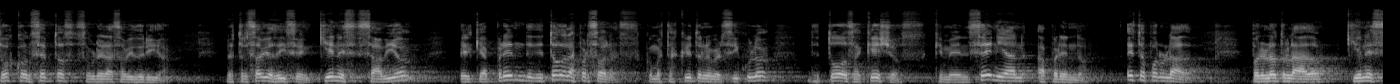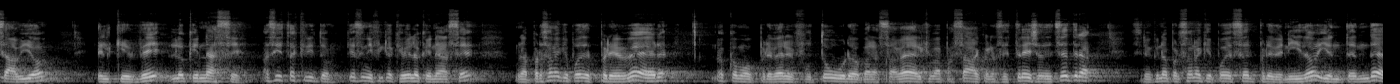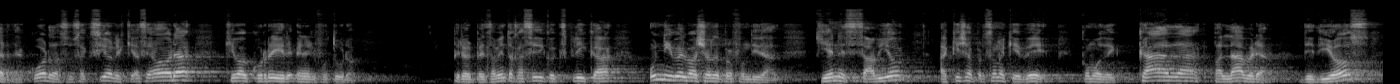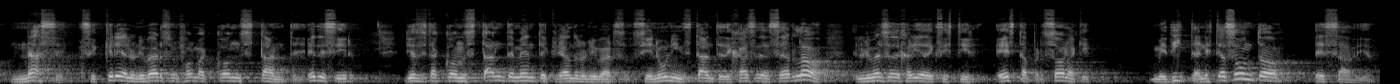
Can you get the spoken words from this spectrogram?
dos conceptos sobre la sabiduría. Nuestros sabios dicen, ¿quién es sabio? El que aprende de todas las personas, como está escrito en el versículo, de todos aquellos que me enseñan, aprendo. Esto es por un lado. Por el otro lado, ¿quién es sabio? El que ve lo que nace. Así está escrito. ¿Qué significa que ve lo que nace? Una persona que puede prever, no como prever el futuro para saber qué va a pasar con las estrellas, etc., sino que una persona que puede ser prevenido y entender, de acuerdo a sus acciones que hace ahora, qué va a ocurrir en el futuro. Pero el pensamiento hasídico explica un nivel mayor de profundidad. ¿Quién es sabio? Aquella persona que ve como de cada palabra de Dios nace, se crea el universo en forma constante. Es decir, Dios está constantemente creando el universo. Si en un instante dejase de hacerlo, el universo dejaría de existir. Esta persona que medita en este asunto es sabio.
